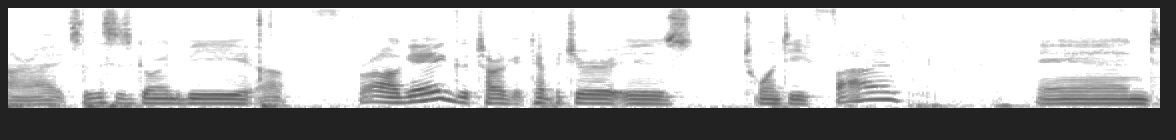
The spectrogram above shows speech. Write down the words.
Alright, so this is going to be a frog egg. The target temperature is 25 and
